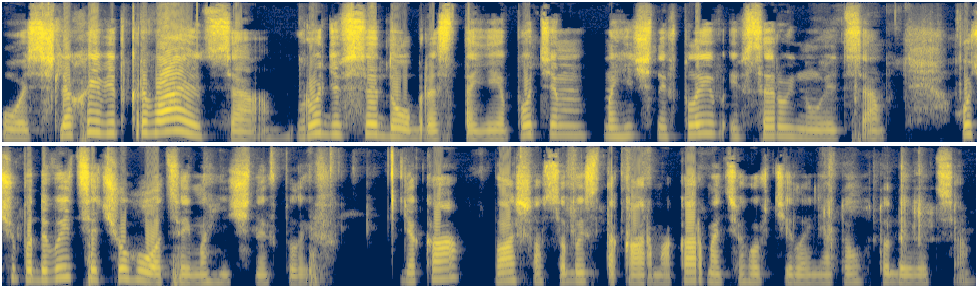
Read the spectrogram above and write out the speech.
Ось, шляхи відкриваються, вроді все добре стає, потім магічний вплив і все руйнується. Хочу подивитися, чого цей магічний вплив. Яка ваша особиста карма? Карма цього втілення, того, хто дивиться.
